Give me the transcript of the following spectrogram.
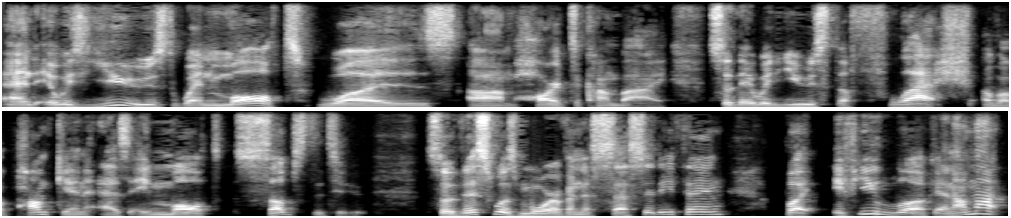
and it was used when malt was um, hard to come by so they would use the flesh of a pumpkin as a malt substitute so this was more of a necessity thing but if you look and i'm not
